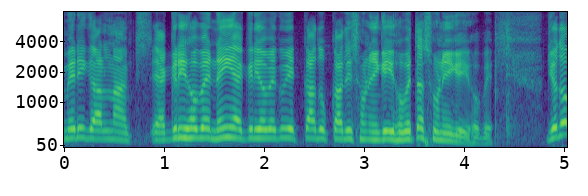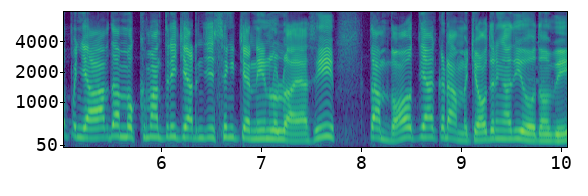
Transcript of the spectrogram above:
ਮੇਰੀ ਗੱਲ ਨਾ ਐਗਰੀ ਹੋਵੇ, ਨਹੀਂ ਐਗਰੀ ਹੋਵੇ, ਕੋਈ ਇੱਕਾ ਦੁੱਕਾ ਦੀ ਸੁਣੀ ਗਈ ਹੋਵੇ ਤਾਂ ਸੁਣੀ ਗਈ ਹੋਵੇ। ਜਦੋਂ ਪੰਜਾਬ ਦਾ ਮੁੱਖ ਮੰਤਰੀ ਚਰਨਜੀਤ ਸਿੰਘ ਚੰਨੀ ਨੂੰ ਲਾਇਆ ਸੀ, ਤਾਂ ਬਹੁਤਿਆਂ ਕੜਮ ਚੌਧਰੀਆਂ ਦੀ ਉਦੋਂ ਵੀ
